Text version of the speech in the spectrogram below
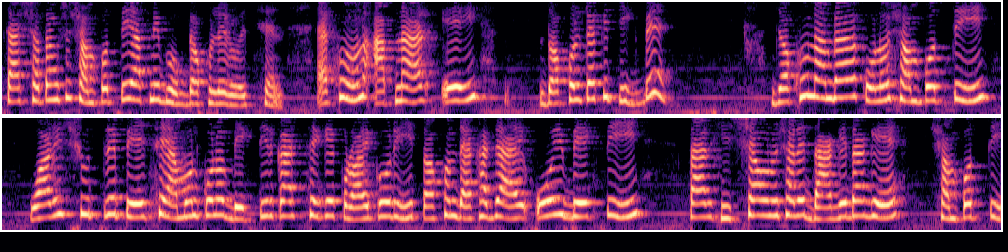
চার শতাংশ সম্পত্তি আপনি ভোগ দখলে রয়েছেন। এখন আপনার এই দখলটা কি টিকবে? যখন আমরা কোনো সম্পত্তি ওয়ারিশ সূত্রে পেয়েছে, এমন কোনো ব্যক্তির কাছ থেকে ক্রয় করি, তখন দেখা যায় ওই ব্যক্তি তার হিস্সা অনুসারে দাগে দাগে সম্পত্তি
